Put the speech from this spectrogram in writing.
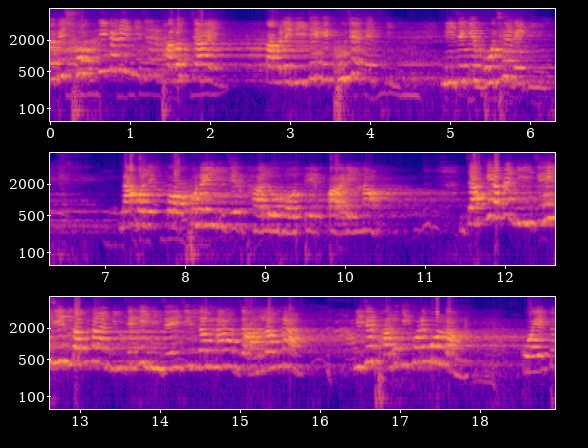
যদি সত্যিকারে নিজের ভালো চাই তাহলে নিজেকে খুঁজে দেখি, নিজেকে বুঝে দেখি। না হলে কখনোই নিজের ভালো হতে পারে না। যাকে আমরা নিজেই চিনলাম না, নিজেকে নিজেই চিনলাম না, জানলাম না, নিজের ভালো কি করে করলাম? কয়েকটা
